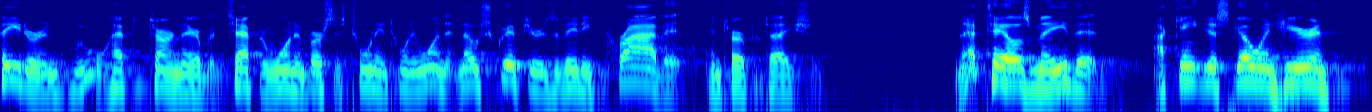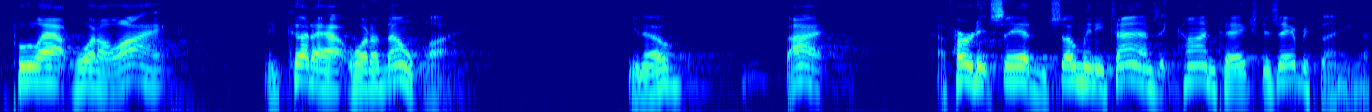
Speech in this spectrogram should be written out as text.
Peter, and we won't have to turn there, but chapter 1 and verses 20 and 21, that no scripture is of any private interpretation. And that tells me that I can't just go in here and pull out what I like and cut out what I don't like. You know, if I, I've heard it said so many times that context is everything. Uh,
